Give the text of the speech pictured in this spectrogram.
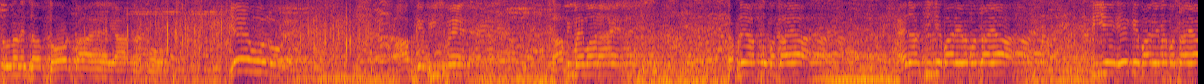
प्लूरलिज्म दौड़ता है, याद रखो। ये वो लोग हैं। आपके बीच में काफ़ी मेहमान आए। सबने आपको बताया, एनआरसी के बारे में बताया, सीएए के बारे में बताया,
